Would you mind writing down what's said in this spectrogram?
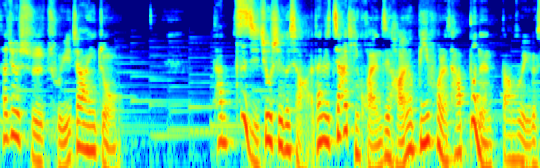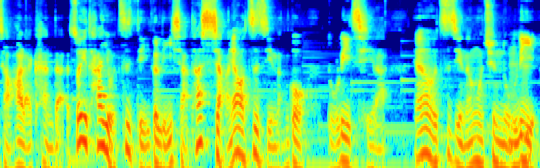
他就是处于这样一种，他自己就是一个小孩，但是家庭环境好像又逼迫着他不能当做一个小孩来看待，所以他有自己的一个理想，他想要自己能够独立起来，想要有自己能够去努力，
